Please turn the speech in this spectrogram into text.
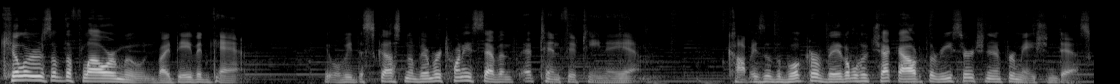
Killers of the Flower Moon by David Grann. It will be discussed November 27th at 10.15 a.m. Copies of the book are available to check out at the Research and Information Desk,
